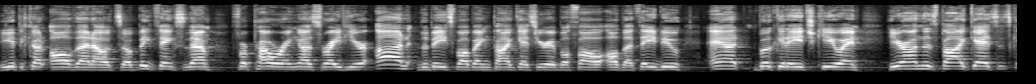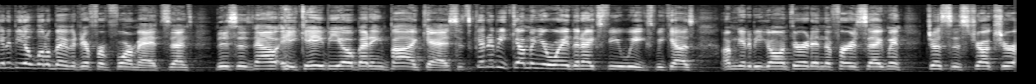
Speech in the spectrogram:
You get to cut all that out. So big thanks to them for powering us right here on the Baseball Bang Podcast. You're able to follow all that they do at Book It HQ. And here on this podcast, it's going to be a little bit of a different format since this is now a KBO betting podcast. It's going to be coming your way the next few weeks because I'm going to be going through it in the first segment, just the structure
